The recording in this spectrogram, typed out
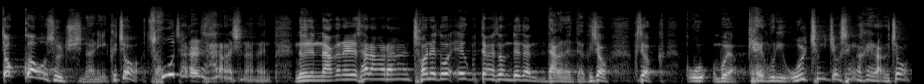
떡과 옷을 주시나니 그죠? 소자를 사랑하시는 하나님. 너는 나그네를 사랑하라. 전에도 애굽 땅에서 내가 나그네다. 그죠? 그죠? 오, 뭐야? 개구리 올챙이적 생각해라. 그죠?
